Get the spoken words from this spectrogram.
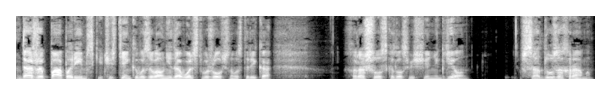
Даже папа римский частенько вызывал недовольство желчного старика. — Хорошо, — сказал священник. — Где он? — В саду за храмом.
